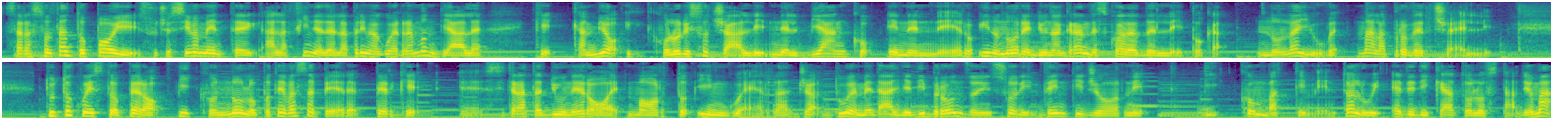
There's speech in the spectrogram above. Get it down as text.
Sarà soltanto poi, successivamente, alla fine della Prima Guerra Mondiale, che cambiò i colori sociali nel bianco e nel nero, in onore di una grande squadra dell'epoca, non la Juve, ma la Provercelli. Tutto questo però Picco non lo poteva sapere perché eh, si tratta di un eroe morto in guerra, già due medaglie di bronzo in soli 20 giorni di combattimento. A lui è dedicato lo stadio, ma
